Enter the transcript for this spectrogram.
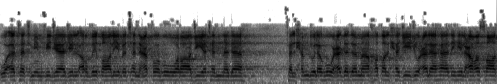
وأتت من فجاج الأرض طالبة عفوه وراجية نداه. فالحمد له عدد ما خطى الحجيج على هذه العرصات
